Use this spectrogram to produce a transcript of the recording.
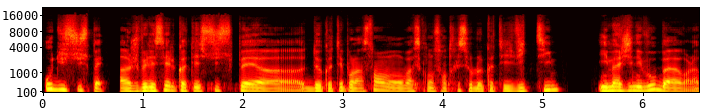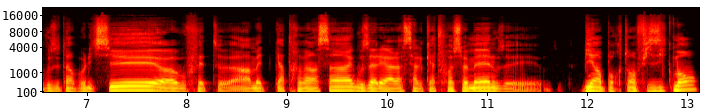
ou du suspect. Euh, je vais laisser le côté suspect de côté pour l'instant, on va se concentrer sur le côté victime. Imaginez-vous, bah voilà, vous êtes un policier, vous faites 1m85, vous allez à la salle quatre fois semaine, vous êtes bien important physiquement,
